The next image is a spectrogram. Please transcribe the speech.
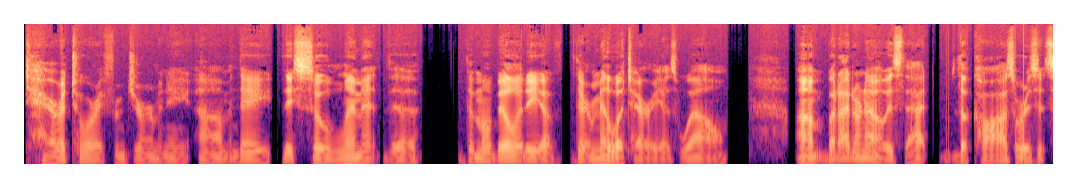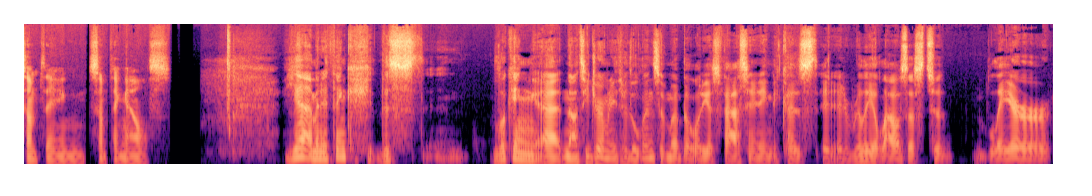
territory from Germany, um, and they they so limit the the mobility of their military as well. Um, but I don't know, is that the cause or is it something something else? Yeah, I mean, I think this looking at Nazi Germany through the lens of mobility is fascinating because it, it really allows us to layer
